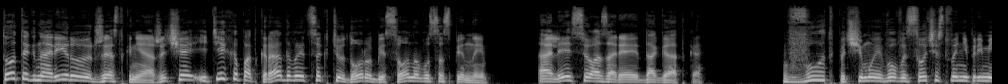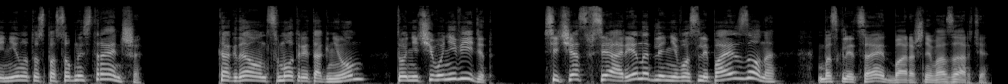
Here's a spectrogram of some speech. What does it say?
Тот игнорирует жест княжича и тихо подкрадывается к Тюдору Бессонову со спины. Олесю озаряет догадка. Вот почему его высочество не применил эту способность раньше. Когда он смотрит огнем, то ничего не видит, Сейчас вся арена для него слепая зона!» — восклицает барышня в азарте.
